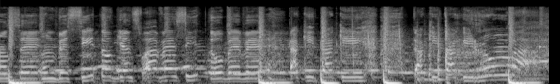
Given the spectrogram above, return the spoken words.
Un besito bien suavecito, bebé. Taki, taki, taki, taki, rumba.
